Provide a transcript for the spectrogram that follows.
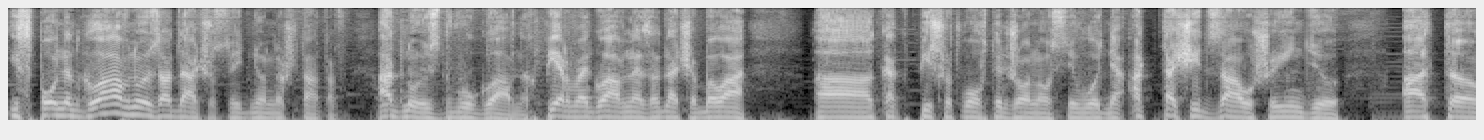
исполнят главную задачу Соединенных Штатов. Одну из двух главных. Первая главная задача была, э, как пишет Wall Street Journal сегодня, оттащить за уши Индию от... Э,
